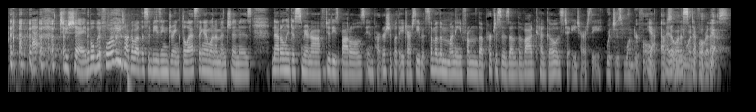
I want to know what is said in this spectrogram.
Touche. Well, before we talk about this amazing drink, the last thing I want to mention is not only does Smirnoff do these bottles in partnership with HRC, but some of the money from the purchases of the vodka goes to HRC. Which is wonderful. Yeah, I don't wanna Absolutely step over that. Yes.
